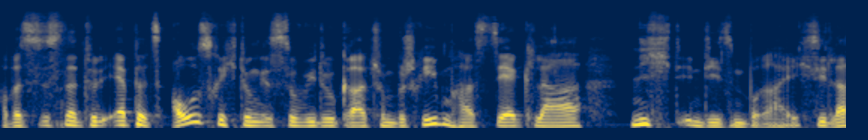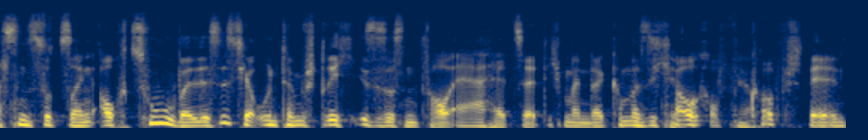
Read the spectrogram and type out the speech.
Aber es ist natürlich, Apples Ausrichtung ist, so wie du gerade schon beschrieben hast, sehr klar nicht in diesem Bereich. Sie lassen es sozusagen auch zu, weil es ist ja unterm Strich, ist es ein VR-Headset. Ich meine, da kann man sich ja, auch auf den ja. Kopf stellen.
